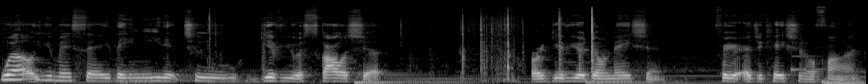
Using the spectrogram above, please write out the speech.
Well, you may say they need it to give you a scholarship or give you a donation for your educational fund.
